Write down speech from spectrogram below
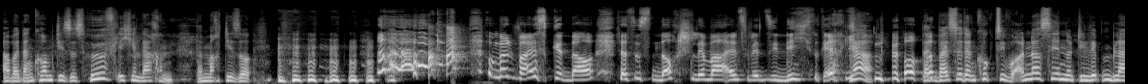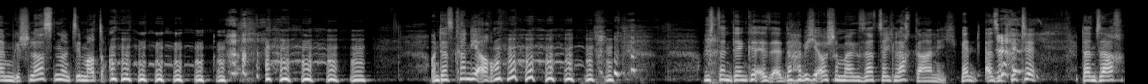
Aber dann kommt dieses höfliche Lachen, dann macht die so, Und man weiß genau, das ist noch schlimmer, als wenn sie nicht ja, reagieren würde. dann weißt du, dann guckt sie woanders hin und die Lippen bleiben geschlossen und sie macht und das kann die auch. Und ich dann denke, äh, da habe ich auch schon mal gesagt, sag, ich lach gar nicht. Wenn, also bitte, dann sag,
